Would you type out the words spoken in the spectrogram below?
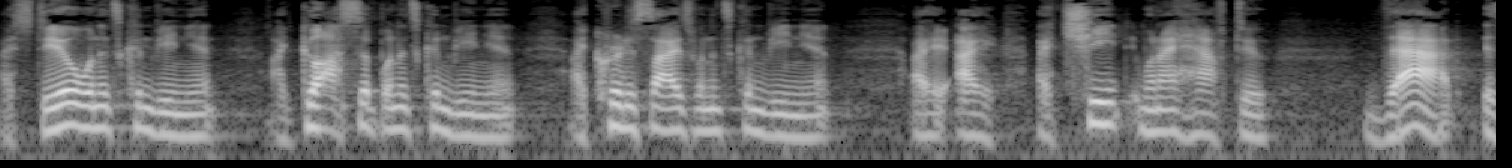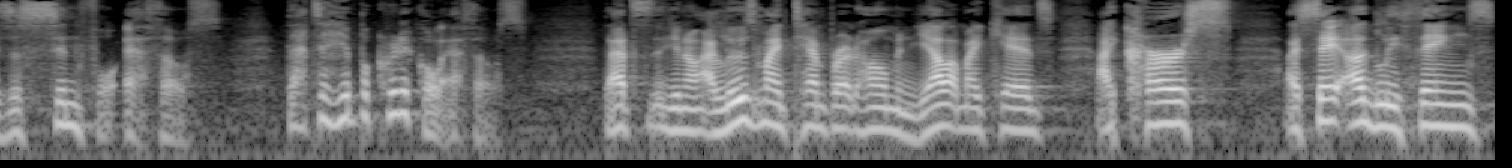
I steal when it's convenient. I gossip when it's convenient. I criticize when it's convenient. I, I, I cheat when I have to. That is a sinful ethos. That's a hypocritical ethos. That's, you know, I lose my temper at home and yell at my kids. I curse. I say ugly things.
